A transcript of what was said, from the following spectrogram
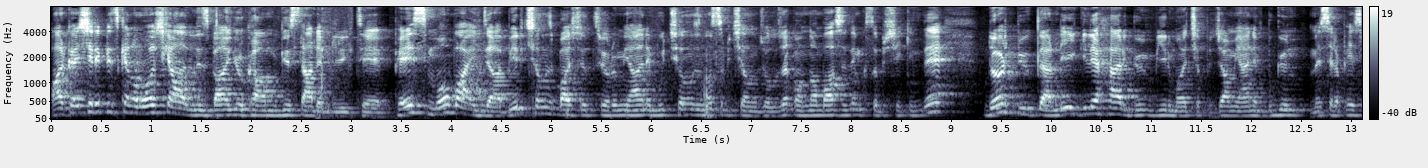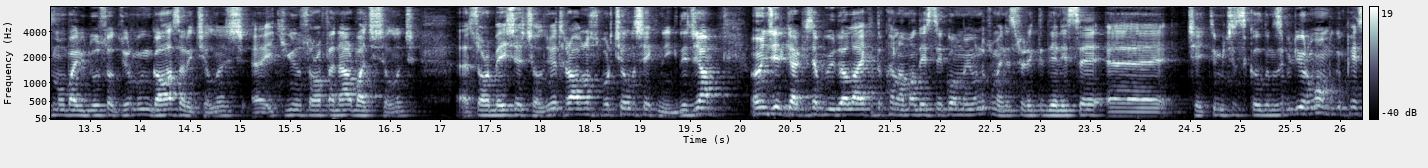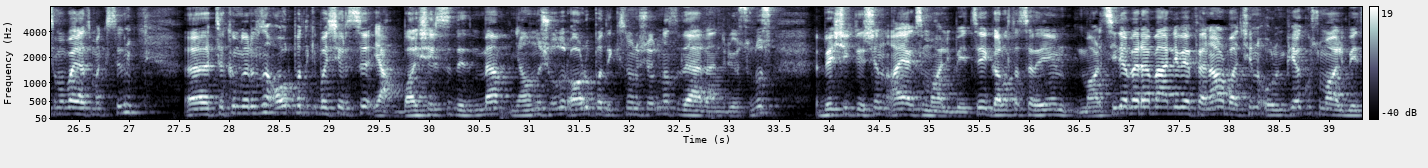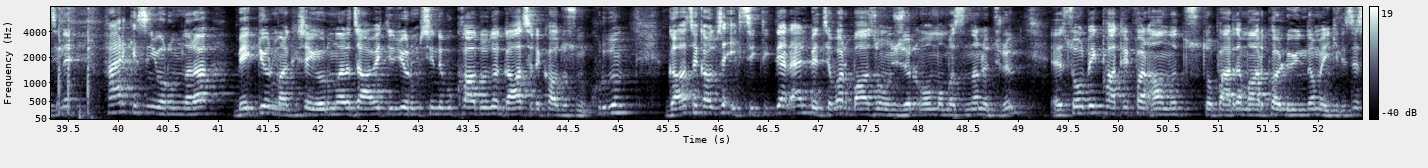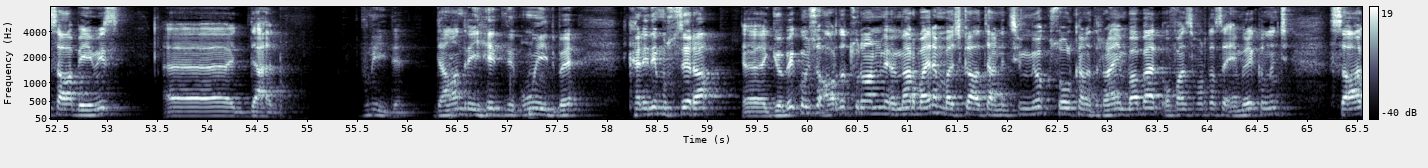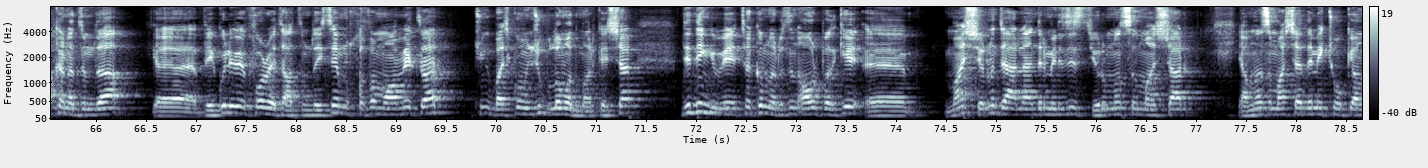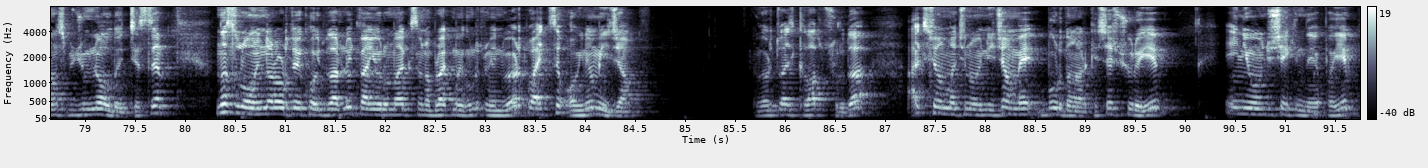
Arkadaşlar hepiniz kanalıma hoş geldiniz. Ben Gökhan. Bugün sizlerle birlikte PES Mobile'da bir challenge başlatıyorum. Yani bu challenge nasıl bir challenge olacak ondan bahsedeyim kısa bir şekilde. 4 büyüklerle ilgili her gün bir maç yapacağım. Yani bugün mesela PES Mobile videosu atıyorum. Bugün Galatasaray challenge, 2 gün sonra Fenerbahçe challenge, e, sonra Beşiktaş challenge ve Trabzonspor challenge şeklinde gideceğim. Öncelikle arkadaşlar bu videoya like atıp kanalıma destek olmayı unutmayın. Sürekli DLC e, çektiğim için sıkıldığınızı biliyorum ama bugün PES Mobile atmak istedim. Ee, takımlarınızın Avrupa'daki başarısı ya başarısı dedim ben yanlış olur. Avrupa'daki sonuçları nasıl değerlendiriyorsunuz? Beşiktaş'ın Ajax mağlubiyeti, Galatasaray'ın Marsilya beraberliği ve Fenerbahçe'nin Olympiakos mağlubiyetini herkesin yorumlara bekliyorum arkadaşlar. Yorumlara davet ediyorum. Şimdi bu kadroda Galatasaray kadrosunu kurdum. Galatasaray kadrosu eksiklikler elbette var. Bazı oyuncuların olmamasından ötürü. Ee, sol bek Patrick Van Aanholt, stoperde Marco Luyendama ikilisi, sağ bekimiz ee, Del- bu neydi? Deandre Hedlin o neydi be? Kalede Muslera, e, göbek oyuncusu Arda Turan ve Ömer Bayram başka alternatifim yok. Sol kanat Ryan Babel, ofansif ortası Emre Kılınç. Sağ kanatımda e, Veguli ve forvet hattımda ise Mustafa Muhammed var. Çünkü başka oyuncu bulamadım arkadaşlar. Dediğim gibi takımlarınızın Avrupa'daki e, maçlarını değerlendirmenizi istiyorum. Nasıl maçlar, ya nasıl maçlar demek çok yanlış bir cümle oldu açıkçası. Nasıl oyunlar ortaya koydular lütfen yorumlar kısmına bırakmayı unutmayın. World Wide ise oynamayacağım. World Wide Club Tour'da aksiyon maçını oynayacağım ve buradan arkadaşlar şurayı en iyi oyuncu şeklinde yapayım.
